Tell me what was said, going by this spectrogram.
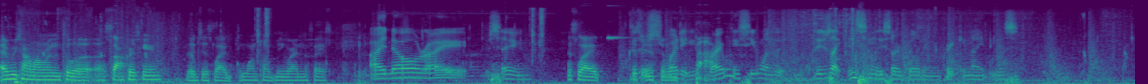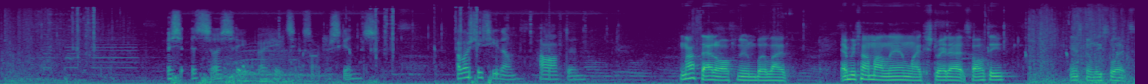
Every time I run into a, a soccer game, they just like one pump me right in the face. I know, right? Same. It's like Because they're sweaty, right? When you see one, that they just like instantly start building and breaking 90s. It's, it's, I hate, I hate seeing soccer skins. How much do you see them? How often? Not that often, but like every time I land like straight at salty, instantly sweats.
